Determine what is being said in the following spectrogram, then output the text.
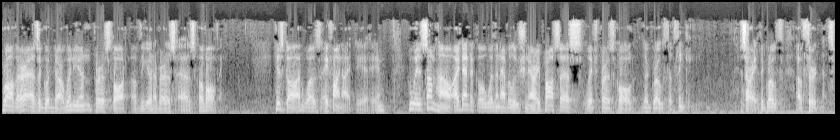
Rather, as a good Darwinian, Peirce thought of the universe as evolving. His God was a finite deity who is somehow identical with an evolutionary process which Peirce called the growth of thinking. Sorry, the growth of thirdness.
